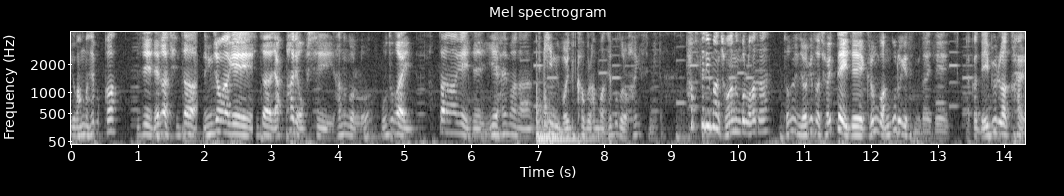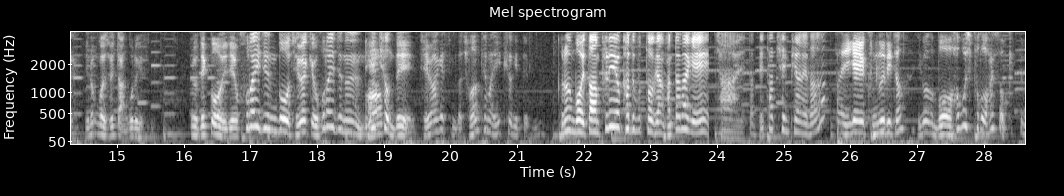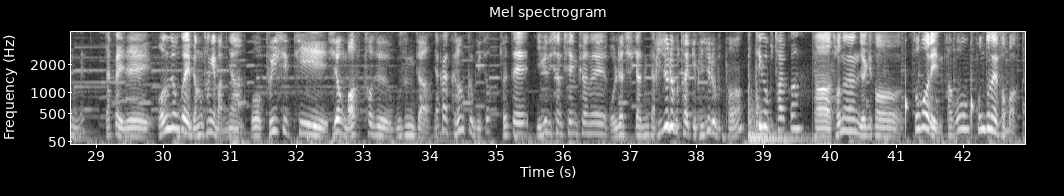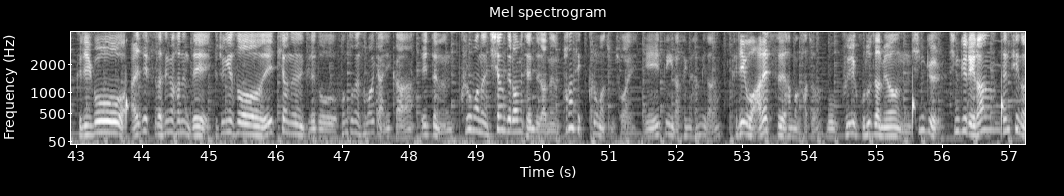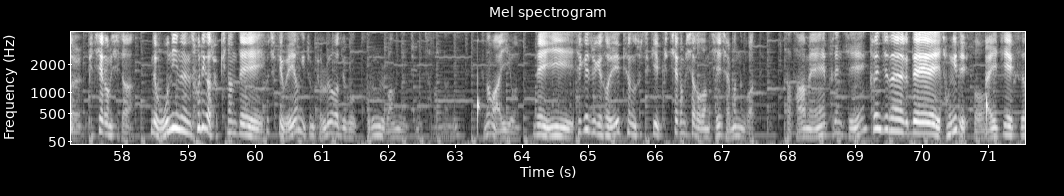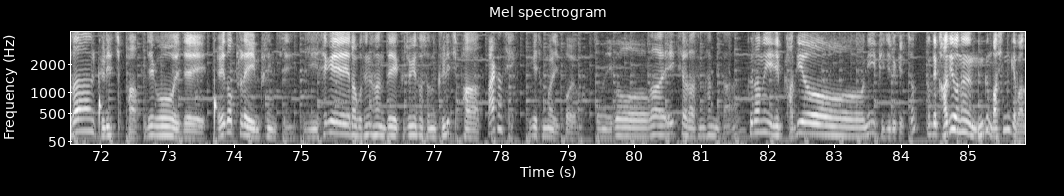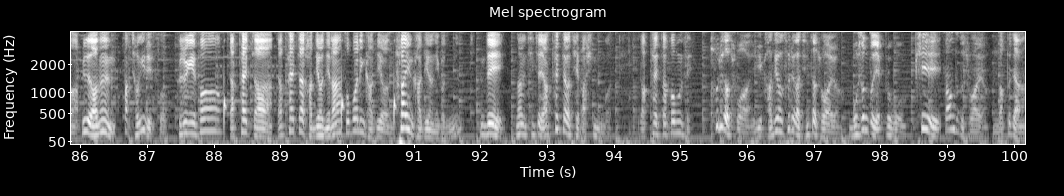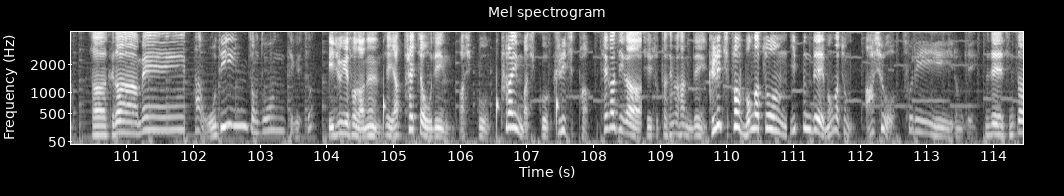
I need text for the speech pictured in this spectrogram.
이거 한번 해볼까? 이제 내가 진짜 냉정하게 진짜 약팔이 없이 하는 걸로 모두가 이- 합당하게 이제 이해할 만한 스킨 월드컵을 한번 해보도록 하겠습니다. 탑 3만 정하는 걸로 하자. 저는 여기서 절대 이제 그런 거 안 고르겠습니다. 이제 약간 네뷸라 칼 이런 거 절대 안 고르겠습니다. 그리고 내 거 이제 호라이즌도 제외할게요. 호라이즌은 어? 1티어인데 제외하겠습니다. 저한테만 1티어기 때문에. 그럼 뭐 일단 플레이어 카드부터 그냥 간단하게 자 일단 메타 챔피언에다가 일단 이게 국룰이죠. 이거는 뭐 하고 싶어도 할 수 없기 때문에 약간 이제 어느 정도의 명성에 맞냐 뭐 VCT 지역 마스터즈 우승자 약간 그런 급이죠. 절대 이그니션 챔피언을 올려치기 하는 게 아니- 비주류부터 할게 비주류부터 스팅어부터 할까? 자 저는 여기서 소버린 하고 혼돈의 서막 그리고 RGX라 생각하는데 그 중에서 1티어는 그래도 혼돈의 서막이 아닐까. 1등은 크로마는 취향대로 하면 되는데 나는 파란색 크로마 좀 좋아해. 이게 1등이라 생각합니다. 그리고 RS 한번 가죠. 뭐 굳이 고르자면 신귤 신귤이랑 센티널 빛의 감시자. 근데 오니는 소리가 좋긴 한데 솔직히 외형이 좀 별로여가지고 고를 마음이 좀 잘 안 나네. 그나마 아이온. 근데 이 세 개 중에서 1티어는 솔직히 빛의 감시자가 난 제일 잘 맞는 것 같아 자 다음에 프렌지 프렌지는 근데 정리돼 있어. RGX랑 글리치팝 그리고 이제 엘더 플레임 프렌지 이 세 개라고 생각하는데 그 중에서 저는 글리치팝 빨간색. 이게 정말 이뻐요. 저는 이거가 1티어라 생각합니다. 그 다음에 이제 가디언이 비주류겠죠? 근데 가디언은 은근 맛있는 게 많아. 근데 나는 딱 정해져 있어. 그 중에서 약탈자 약탈자 가디언이랑 소버린 가디언 프라임 가디언이거든요? 근데 나는 진짜 약탈자가 제일 맛있는 것 같아 약탈자 검은색. 소리가 좋아. 이게 가디언 소리가 진짜 좋아요. 모션도 예쁘고 킬 사운드도 좋아요. 음, 나쁘지 않아 자 그 다음에 한 오딘 정도는 되겠어? 이 중에서 나는 이제 약탈자 오딘 맛있고 프라임 맛있고 글리치팝. 세 가지가 제일 좋다 생각하는데 글리치팝 뭔가 좀 이쁜데 뭔가 좀 아쉬워 소리 이런 게. 근데 진짜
